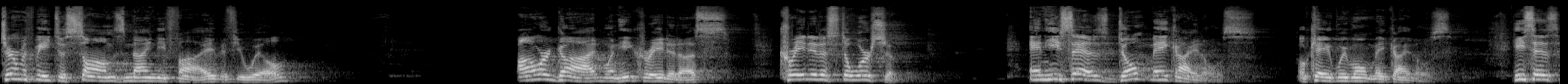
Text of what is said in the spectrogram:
Turn with me to Psalms 95, if you will. Our God, when He created us, created us to worship. And He says, don't make idols. Okay, we won't make idols. He says,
